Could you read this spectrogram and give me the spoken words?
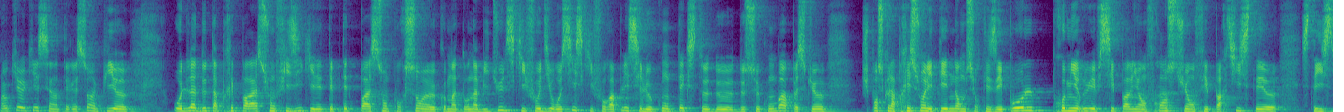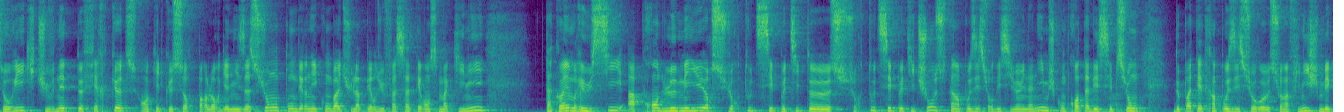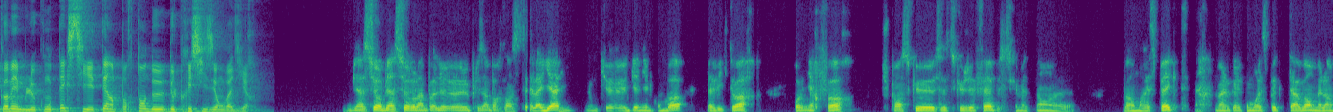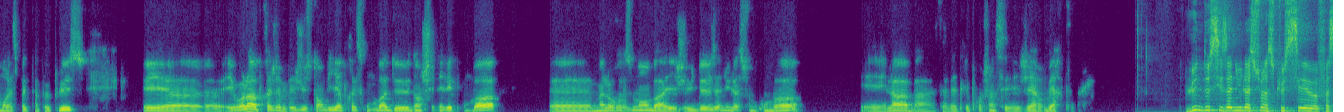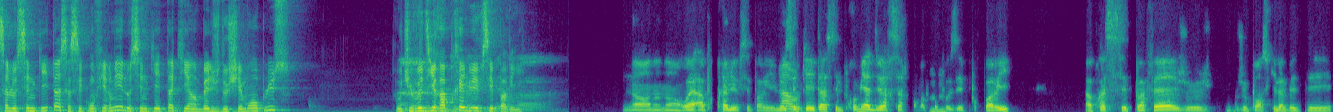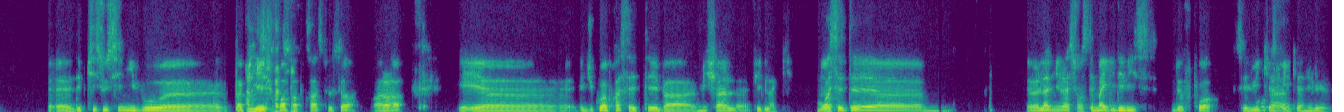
Ok, ok, c'est intéressant. Et puis, euh, au-delà de ta préparation physique, il n'était peut-être pas à 100% euh, comme à ton habitude. Ce qu'il faut dire aussi, ce qu'il faut rappeler, c'est le contexte de, ce combat. Parce que je pense que la pression, elle était énorme sur tes épaules. Premier UFC Paris en France, tu en fais partie, euh, c'était historique. Tu venais de te faire cut en quelque sorte par l'organisation. Ton dernier combat, tu l'as perdu face à Terence McKinney tu quand même réussi à prendre le meilleur sur toutes ces petites, euh, sur toutes ces petites choses. Tu t'es imposé sur décision unanime. Je comprends ta déception de ne pas t'être imposé sur, euh, sur un finish, mais quand même, le contexte, il était important de, de le préciser, on va dire. Bien sûr, bien sûr. Le, plus important, c'était la gagne. Donc, euh, gagner le combat, la victoire, revenir fort. Je pense que c'est ce que j'ai fait parce que maintenant, bah, on me respecte, malgré qu'on me respectait avant, mais là, on me respecte un peu plus. Et, euh, et voilà, après, j'avais juste envie, après ce combat, de, d'enchaîner les combats. Euh, malheureusement, bah, j'ai eu deux annulations de combats. Et là, bah, ça va être le prochain, c'est Gerbert. L'une de ces annulations, est-ce que c'est euh, face à Lucien Keita Ça s'est confirmé Lucien Keita qui est un Belge de chez moi en plus? Ou tu veux dire après l'UFC Paris? Non, non, non. Ouais, après l'UFC Paris. Ah, Keita, c'est le premier adversaire qu'on m'a mhm. proposé pour Paris. Après, ça s'est pas fait. Je, je, pense qu'il avait des, euh, des petits soucis niveau euh, papier, je crois, paperasse, tout ça. Voilà. Et, euh, et du coup, après, ça a été bah, Michel Figlac. Moi, c'était euh, euh, l'annulation, c'était Mike Davis, deux fois. C'est lui qui, a, qui a annulé.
